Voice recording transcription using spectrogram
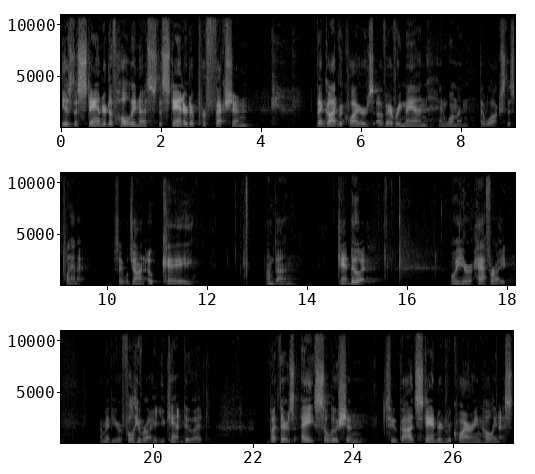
is the standard of holiness, the standard of perfection that God requires of every man and woman that walks this planet. Say, well, John, okay, I'm done. Can't do it. Well, you're half right. Or maybe you're fully right. You can't do it. But there's a solution to God's standard requiring holiness.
